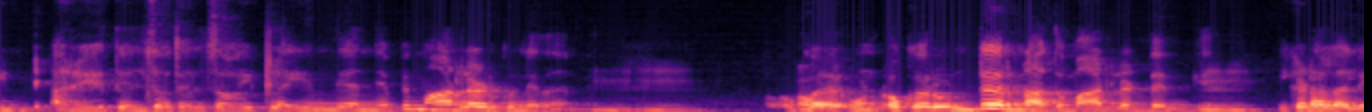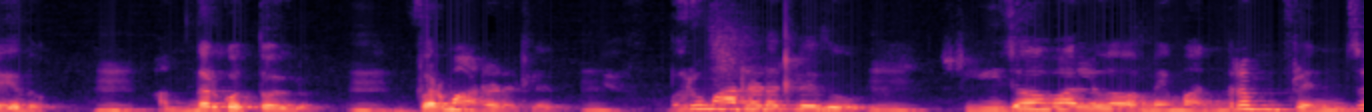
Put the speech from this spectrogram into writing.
ఇంటి అరే తెలుసో తెలుసో ఇట్లా అయింది అని చెప్పి మాట్లాడుకునేదాన్ని. ఒక ఒకరు ఉంటారు నాతో మాట్లాడడానికి. ఇక్కడ అలా లేదు. అందరు కొత్త వాళ్ళు. ఎవ్వరు మాట్లాడట్లేదు. ఎవ్వరు మాట్లాడట్లేదు. శ్రీజ వాళ్ళు మేము అందరం ఫ్రెండ్స్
